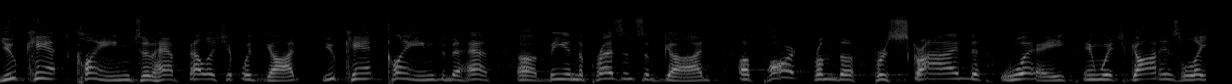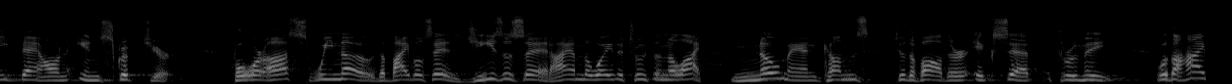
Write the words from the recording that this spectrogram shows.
You can't claim to have fellowship with God. You can't claim to have uh, be in the presence of God apart from the prescribed way in which God has laid down in Scripture. For us, we know, the Bible says, Jesus said, I am the way, the truth, and the life. No man comes to the Father except through me. Well, the high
